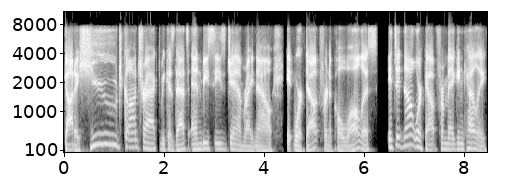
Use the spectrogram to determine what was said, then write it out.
got a huge contract because that's NBC's jam right now. It worked out for Nicolle Wallace. It did not work out for Megyn Kelly.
